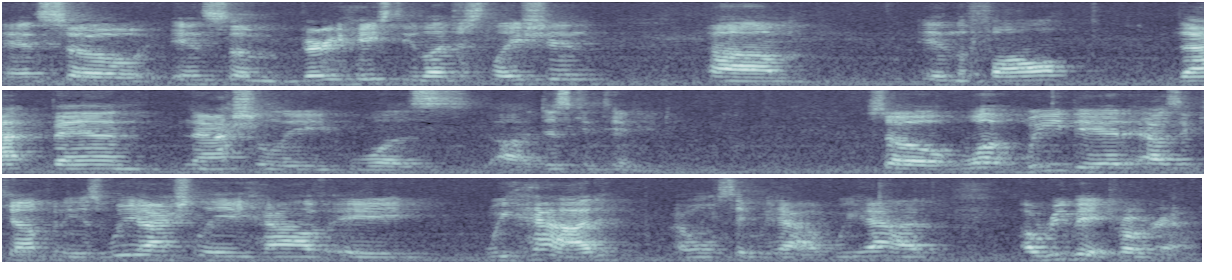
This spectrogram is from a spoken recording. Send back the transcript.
And so, in some very hasty legislation um, in the fall, that ban nationally was uh, discontinued. So what we did as a company is we actually have a, we had, I won't say we have, we had a rebate program.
